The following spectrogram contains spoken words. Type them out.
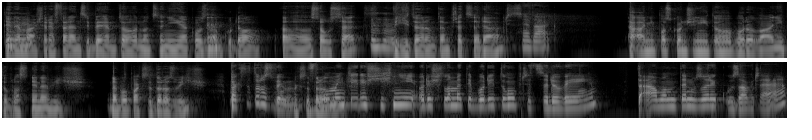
ty mm-hmm. nemáš referenci během toho hodnocení, jakou známku dal uh, soused, mm-hmm. vidí to jenom ten předseda. Přesně tak. A ani po skončení toho bodování to vlastně nevíš. Nebo pak se to rozvíš? Pak se to rozvím. Pak se to v momentě, kdy všichni odešleme ty body tomu předsedovi, a on ten vzorek uzavře,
